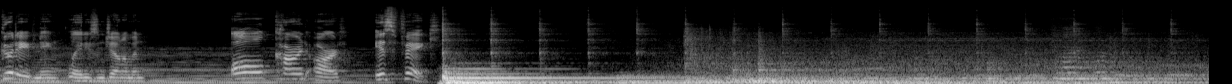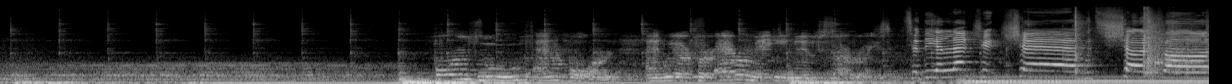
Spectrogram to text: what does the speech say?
Good evening, ladies and gentlemen. All current art is fake. Move and are born, and we are forever making new discoveries. To the electric chair with chauffeur.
